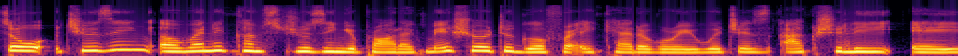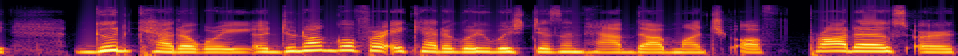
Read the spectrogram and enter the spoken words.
So, choosing uh, when it comes to choosing your product, make sure to go for a category which is actually a good category. Uh, do not go for a category which doesn't have that much of products or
